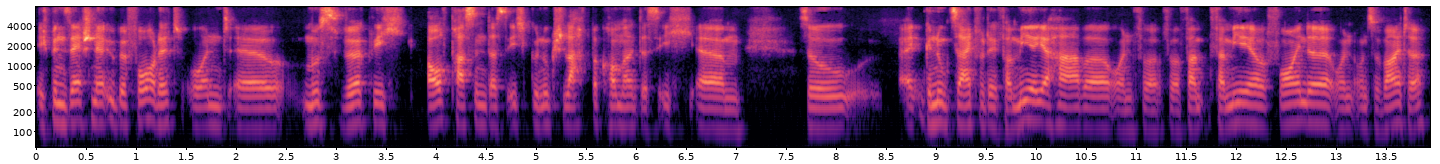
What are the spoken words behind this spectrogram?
ich bin sehr schnell überfordert und äh, muss wirklich aufpassen, dass ich genug Schlaf bekomme, dass ich ähm, so äh, genug Zeit für die Familie habe und für, für Familie, Freunde und, und so weiter.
